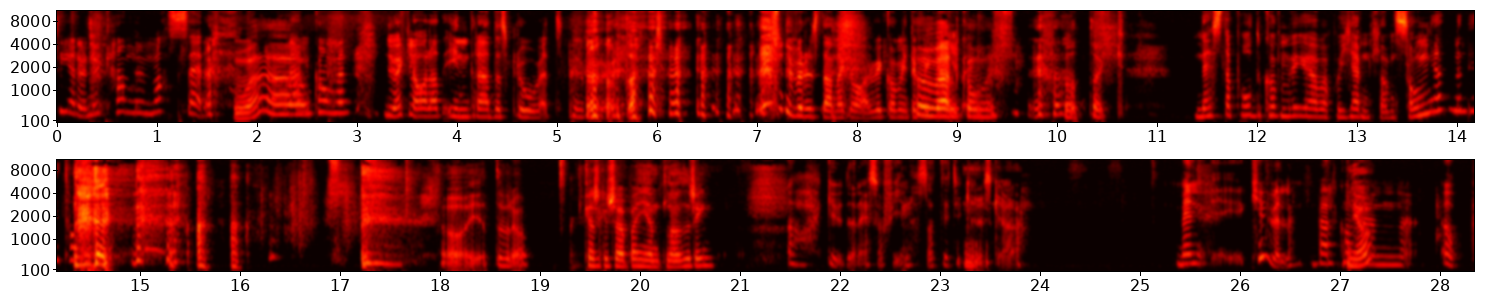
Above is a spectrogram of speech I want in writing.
Ser du, nu kan du massor. Wow! Välkommen! Du har klarat inträdesprovet. Nu får du, nu får du stanna kvar, vi kommer inte skicka. Välkommen. Ja, tack. Nästa podd kommer vi öva på Jämtlandssången, men det tar vi. Ja, jättebra. Kanske ska köpa en Jämtlandsring. Åh, gud, den är så fin, så att det tycker jag Mm. du ska göra. Men eh, kul! Välkommen upp.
